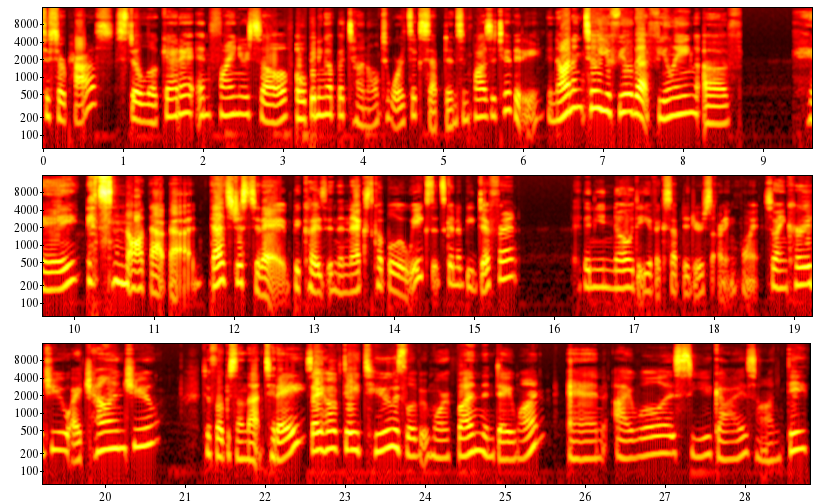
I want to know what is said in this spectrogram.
to surpass, still look at it and find yourself opening up a tunnel towards acceptance and positivity. And not until you feel that feeling of, hey, it's not that bad. That's just today, because in the next couple of weeks, it's going to be different. Then you know that you've accepted your starting point. So I encourage you, I challenge you to focus on that today. So I hope day two is a little bit more fun than day one. And I will see you guys on day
